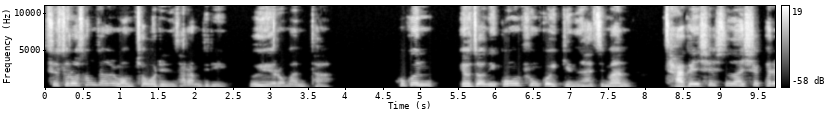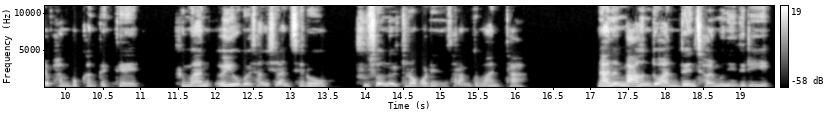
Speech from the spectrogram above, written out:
스스로 성장을 멈춰버리는 사람들이 의외로 많다. 혹은 여전히 꿈을 품고 있기는 하지만 작은 실수나 실패를 반복한 끝에 그만 의욕을 상실한 채로 두 손을 들어버리는 사람도 많다. 나는 마흔도 안 된 젊은이들이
